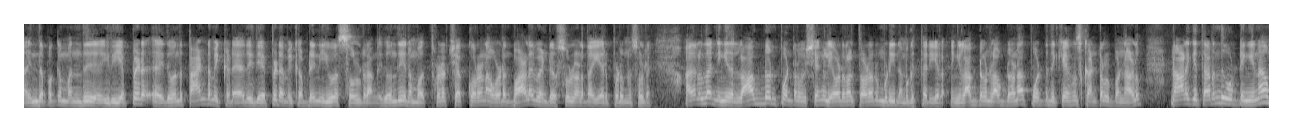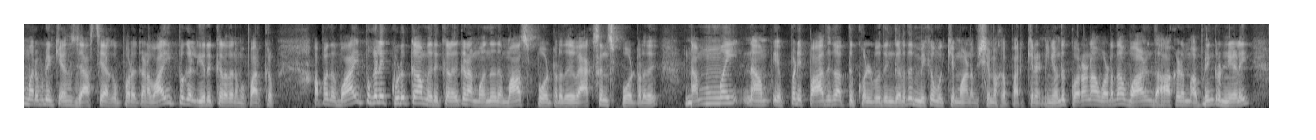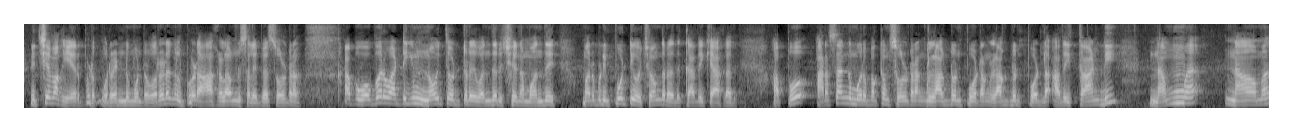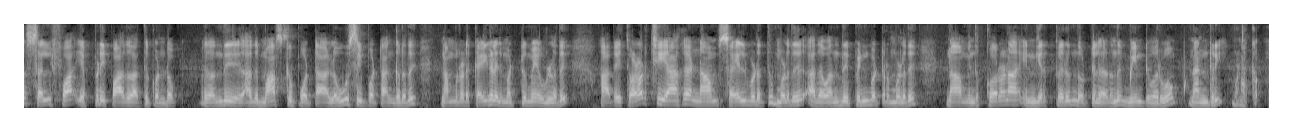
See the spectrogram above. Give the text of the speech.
இந்த பக்கம் வந்து இது எப்பிட இது வந்து பேண்டமிக் கிடையாது. இது எப்பிடமிக் அப்படின்னு யூஎஸ் சொல்கிறாங்க இது வந்து நம்ம தொடர்ச்சியாக கொரோனாவுடன் வாழ வேண்டிய சூழ்நிலை தான் ஏற்படும்னு சொல்கிறேன் அதனால தான் நீங்கள் லாக்டவுன் போன்ற விஷயங்கள் எவ்வளோ நாள் தொடர முடியும் நமக்கு தெரியல. நீங்கள் லாக்டவுன் லாக்டவுனாக போட்டு இந்த கேசஸ் கண்ட்ரோல் பண்ணாலும் நாளைக்கு திறந்து விட்டிங்கன்னா மறுபடியும் கேசஸ் ஜாஸ்தியாக போகிறதுக்கான வாய்ப்புகள் இருக்கிறத நம்ம பார்க்குறோம். அப்போ அந்த வாய்ப்புகளை கொடுக்காம இருக்கிறதுக்கு நம்ம வந்து இந்த மாஸ்க் போடுறது வேக்சின்ஸ் போடுறது நம்மை நாம் எப்படி பாதுகாத்துக் கொள்வதுங்கிறது மிக முக்கியமான விஷயமாக பார்க்கிறேன். நீங்கள் வந்து கொரோனாவோட தான் வாழ்ந்து ஆகணும் அப்படிங்கிற நிலை நிச்சயமாக ஏற்படும். ஒரு ரெண்டு மூன்று வருடங்கள் கூட ஆகலாம்னு சில பேர் சொல்கிறாங்க அப்போ ஒவ்வொரு வாட்டியும் நோய் தொற்று வந்துருச்சு நம்ம வந்து மறுபடியும் பூட்டி வச்சோங்கிறது கதைக்கு ஆகாது அப்போது அரசாங்கம் ஒரு பக்கம் சொல்கிறாங்க லாக்டவுன் போடுறாங்க லாக்டவுன் போடல. அதை தாண்டி நம்ம நாம் செல்ஃபாக எப்படி பாதுகாத்து கொண்டோம் இது வந்து அது மாஸ்க் போட்டா இல்லை ஊசி போட்டாங்கிறது நம்மளோட கைகளில் மட்டுமே உள்ளது. அதை தொடர்ச்சியாக நாம் செயல்படுத்தும் பொழுது அதை வந்து பின்பற்றும் பொழுது நாம் இந்த கொரோனா என்கிற பெருந்தொட்டிலிருந்து மீண்டு வருவோம். நன்றி வணக்கம்.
